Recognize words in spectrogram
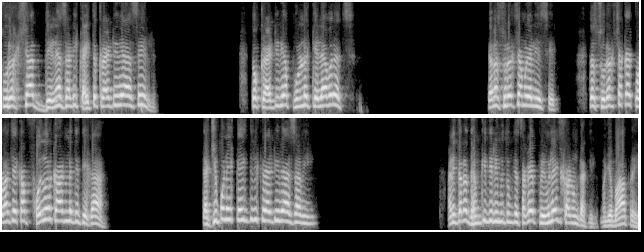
सुरक्षा देण्यासाठी काही तर क्रायटेरिया असेल. तो क्रायटेरिया पूर्ण केल्यावरच त्यांना सुरक्षा मिळाली असेल. तर सुरक्षा काय कोणाच्या एका फोनवर काढण्यात येते का? त्याची पण एक काहीतरी क्रायटेरिया असावी. आणि त्यांना धमकी दिली मी तुमचे सगळे प्रिव्हिलेज काढून टाकेल. म्हणजे बाप रे.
